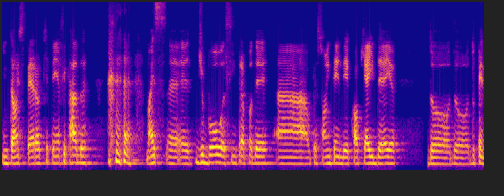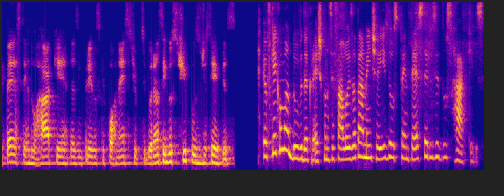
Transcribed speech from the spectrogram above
Então, espero que tenha ficado mais é, é de boa assim para poder uh, o pessoal entender qual que é a ideia do, do, do pentester, do hacker, das empresas que fornecem esse tipo de segurança e dos tipos de serviços. Eu fiquei com uma dúvida, Crash, quando você falou exatamente aí dos pentesters e dos hackers.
